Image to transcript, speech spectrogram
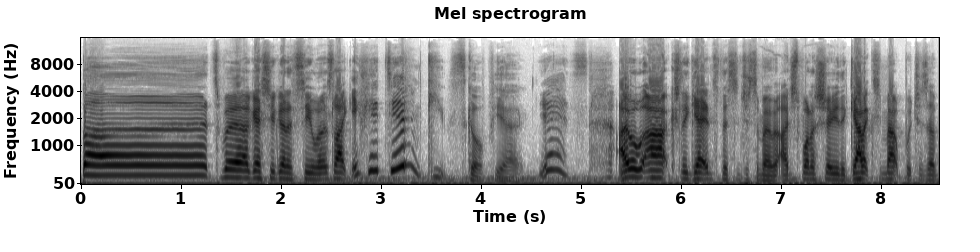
but well, I guess you're going to see what it's like if you didn't keep Scorpio. Yes, I will actually get into this in just a moment. I just want to show you the galaxy map, which is a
